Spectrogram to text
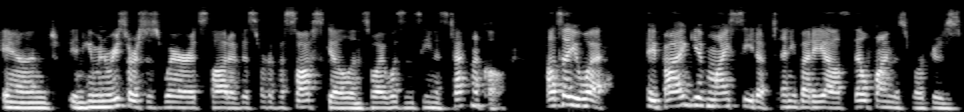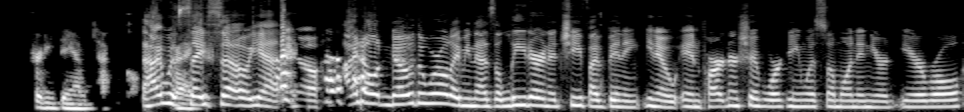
And in human resources, where it's thought of as sort of a soft skill, and so I wasn't seen as technical. I'll tell you what, if I give my seat up to anybody else, they'll find this work is pretty damn technical. I would right? say so. Yeah. No, I don't know the world. I mean, as a leader and a chief, I've been, in, you know, in partnership working with someone in your your role,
